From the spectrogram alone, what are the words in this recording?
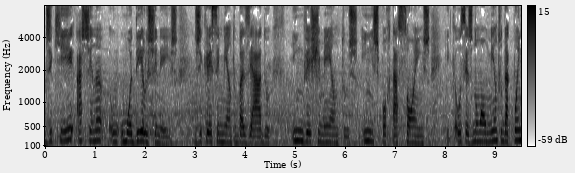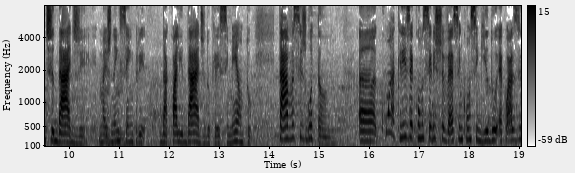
de que a China, o, o modelo chinês de crescimento baseado investimentos, em exportações, ou seja, num aumento da quantidade, mas nem uhum. sempre da qualidade do crescimento, estava se esgotando. Uh, com a crise é como se eles tivessem conseguido, é quase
